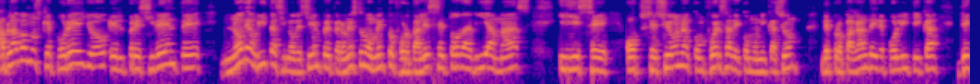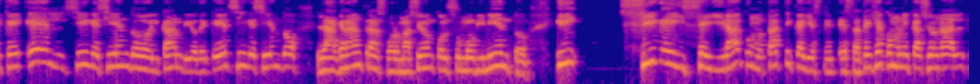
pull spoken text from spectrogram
hablábamos que por ello el presidente, no de ahorita, sino de siempre, pero en este momento fortalece todavía más y se obsesiona con fuerza de comunicación de propaganda y de política, de que él sigue siendo el cambio, de que él sigue siendo la gran transformación con su movimiento y sigue y seguirá como táctica y estrategia comunicacional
